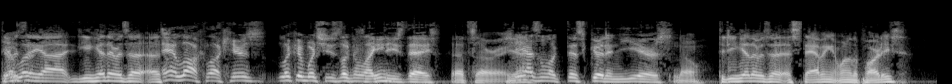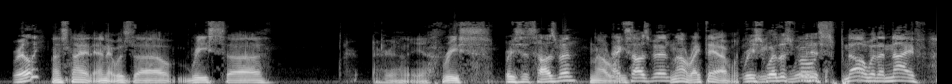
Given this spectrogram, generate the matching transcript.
There was look- a. Uh, you hear there was a. a Hey, look, look. Here's look at what she's looking like these days. That's all right. She hasn't looked this good in years. No. did you hear there was a, a stabbing at one of the parties Really? last night? And it was uh, Reese. Uh, Her- Yeah. Reese. Reese's husband? No, Reese. Ex-husband? No, right there. With- Reese Witherspoon? No, with a knife.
